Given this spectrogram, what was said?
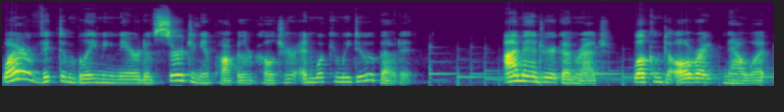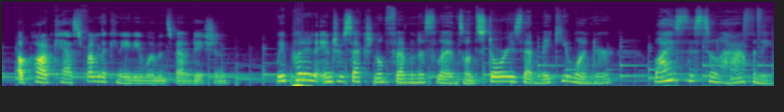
Why are victim blaming narratives surging in popular culture and what can we do about it? I'm Andrea Gunraj. Welcome to All Right Now What, a podcast from the Canadian Women's Foundation. We put an intersectional feminist lens on stories that make you wonder why is this still happening?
